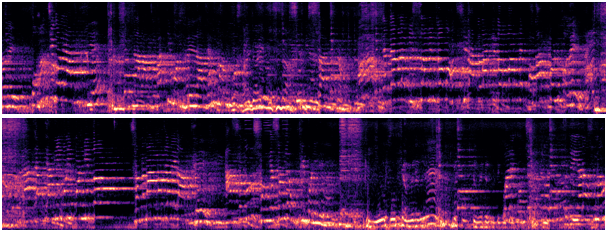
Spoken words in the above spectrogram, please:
নগরে পৌঁছে গলে আজ গিয়ে না রাজবাটি মধ্যে রাজাঙ্কর উপস্থিতি বিশ্বামিত্র যেতবেলে বিশ্বামিত্র মহর্ষি রাজবাটি দরবারে পদার্পণ কলে রাজা জ্ঞানীমণি পণ্ডিত সম্মান জয় রাখে আসন সঙ্গে সঙ্গে উঠি পড়িলেন ইয়ারা শোনাও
